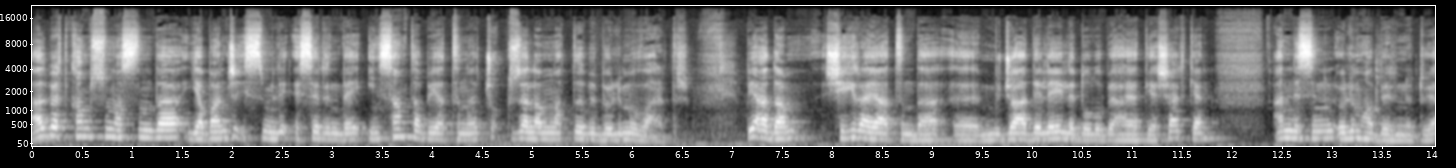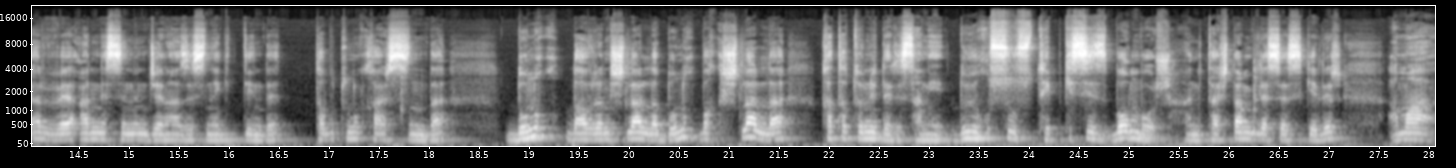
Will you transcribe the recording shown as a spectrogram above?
Albert Camus'un aslında Yabancı isimli eserinde insan tabiatını çok güzel anlattığı bir bölümü vardır. Bir adam şehir hayatında e, mücadeleyle dolu bir hayat yaşarken annesinin ölüm haberini duyar ve annesinin cenazesine gittiğinde tabutunun karşısında donuk davranışlarla, donuk bakışlarla katatoni deriz. Hani duygusuz, tepkisiz, bomboş. Hani taştan bile ses gelir ama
